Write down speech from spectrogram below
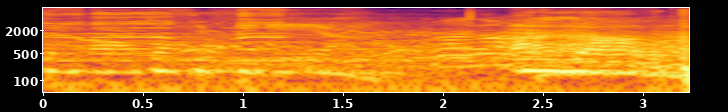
Seulement quand c'est fini. Alors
